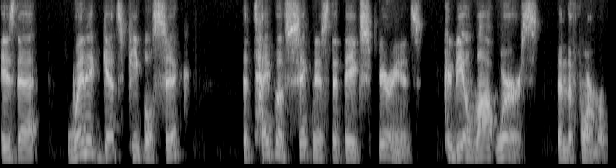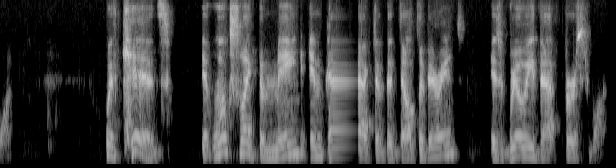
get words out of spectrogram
is that when it gets people sick, the type of sickness that they experience could be a lot worse than the former one. With kids, it looks like the main impact of the Delta variant is really that first one.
